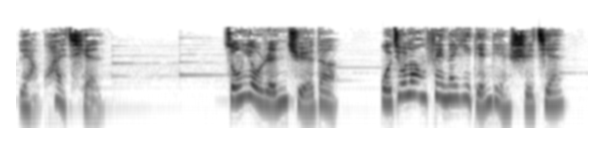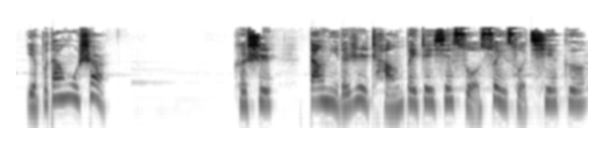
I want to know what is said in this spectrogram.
两块钱。总有人觉得，我就浪费那一点点时间，也不耽误事儿。可是，当你的日常被这些琐碎所切割，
